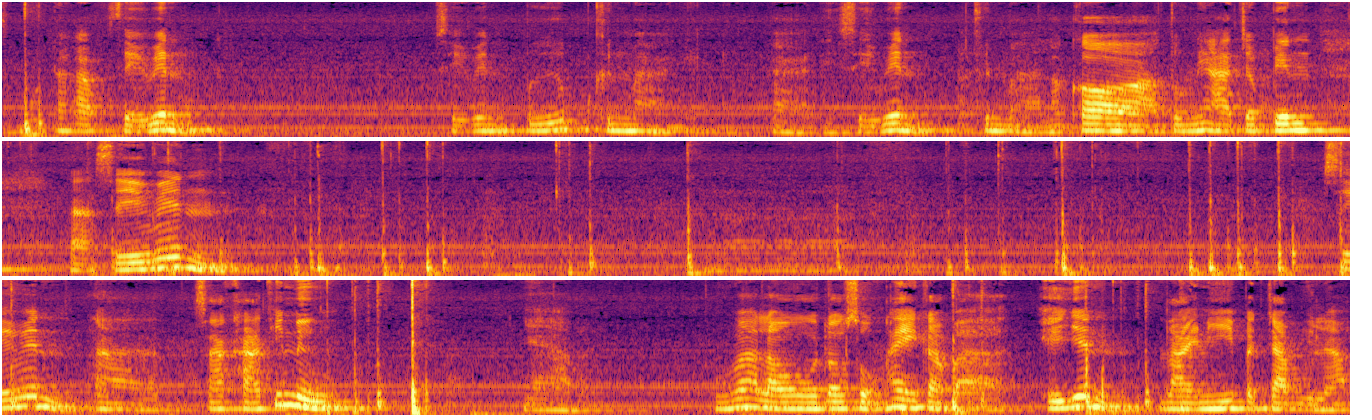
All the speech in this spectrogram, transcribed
สมมตินะครับเซเว่นเซเว่นปุ๊บขึ้นมาเนี่ยอ่าเซเว่นขึ้นมา แล้วก็ตรงนี้อาจจะเป็นเซเว่น เซเว่นสาขาที่หนึ่งเนี่ยครับผมว่าเราเราส่งให้กับเอเจนต์รายนี้ประจำอยู่แล้ว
